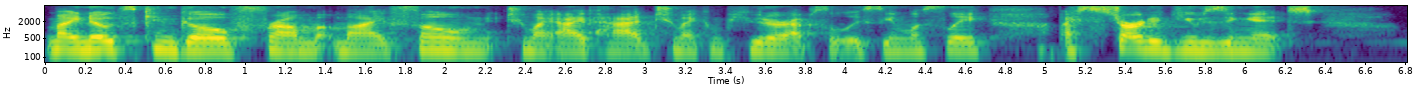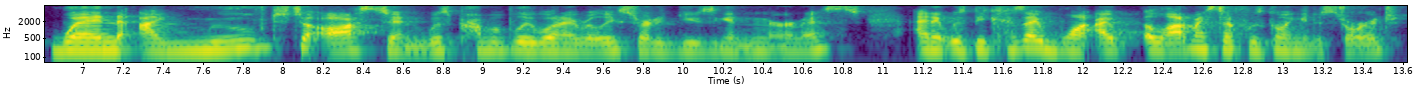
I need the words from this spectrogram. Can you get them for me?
my notes can go from my phone to my iPad to my computer absolutely seamlessly. I started using it when I moved to Austin was probably when I really started using it in earnest and it was because I want I, a lot of my stuff was going into storage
